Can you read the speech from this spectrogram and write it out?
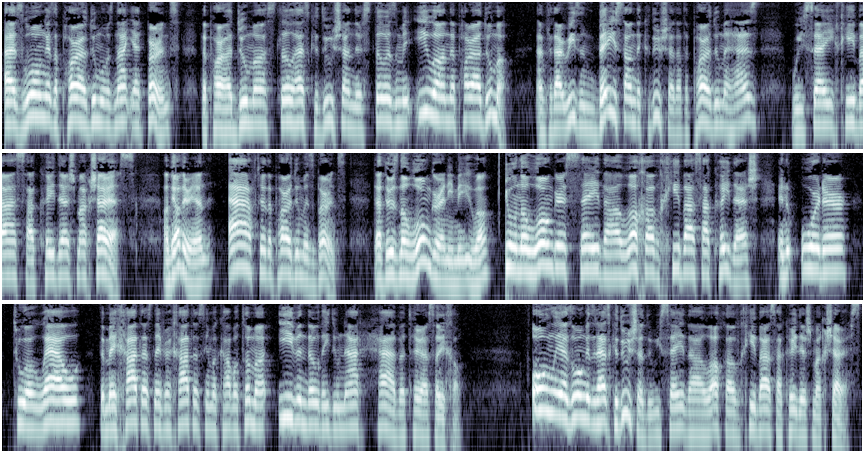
As long as the Paraduma was not yet burnt, the Paraduma still has Kedusha and there still is Me'ila on the Paraduma. And for that reason, based on the Kedusha that the Paraduma has, we say Chibas HaKodesh Machsheres. On the other hand, after the paradum is burnt, that there is no longer any me'ila, you will no longer say the halacha of chibas hakodesh in order to allow the mechatas neferchatas in even though they do not have a teras. Only as long as it has kedusha do we say the halacha of chibas hakodesh machsheres.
